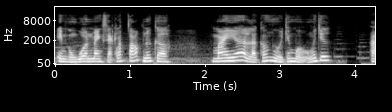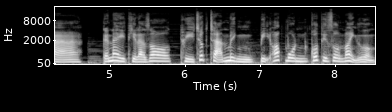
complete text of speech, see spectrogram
em còn quên mang sạc laptop nữa cơ. May á, là có người cho mượn á chứ. À cái này thì là do thùy trước chán mình bị hormone cortisol nó ảnh hưởng.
